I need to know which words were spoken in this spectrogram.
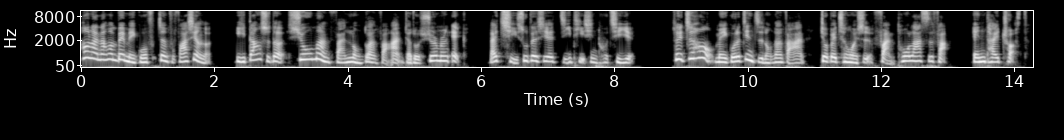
后来呢，他们被美国政府发现了，以当时的休曼反垄断法案叫做 Sherman Act 来起诉这些集体信托企业。所以之后，美国的禁止垄断法案就被称为是反托拉斯法 （Antitrust）。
